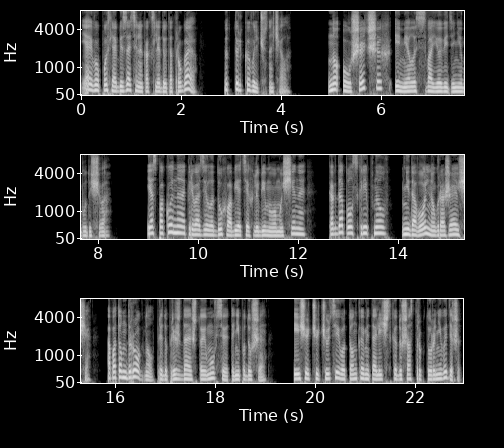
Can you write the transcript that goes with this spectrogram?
Я его после обязательно как следует отругаю, вот только вылечу сначала. Но у ушедших имелось свое видение будущего. Я спокойно переводила дух в объятиях любимого мужчины, когда пол скрипнул, недовольно, угрожающе, а потом дрогнул, предупреждая, что ему все это не по душе. И еще чуть-чуть, его тонкая металлическая душа структура не выдержит.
